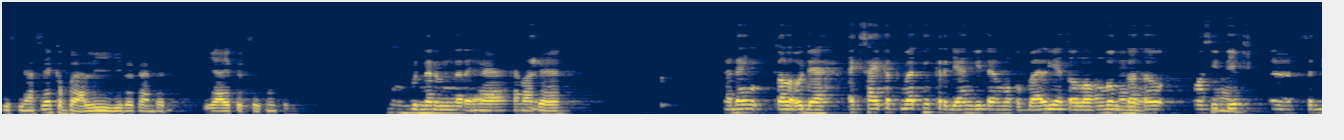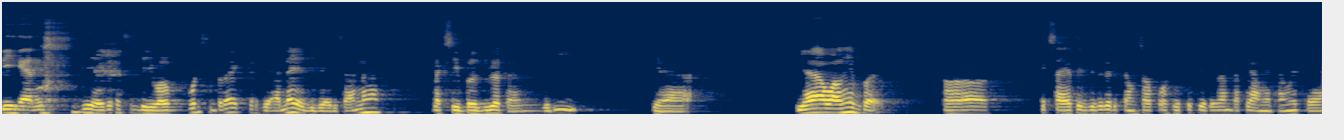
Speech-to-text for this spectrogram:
destinasinya ke Bali gitu kan dan ya itu sih mungkin Bener-bener ya. ya kan ada Kadang kalau udah excited banget nih kerjaan kita mau ke Bali atau Lombok Iya. atau positif. Eh, sedih kan. iya kita sedih. Walaupun sebenarnya kerjaannya ya juga di sana fleksibel juga kan. Jadi ya ya awalnya buat eh, excited gitu ketika misal positif gitu kan. Tapi amit-amit ya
